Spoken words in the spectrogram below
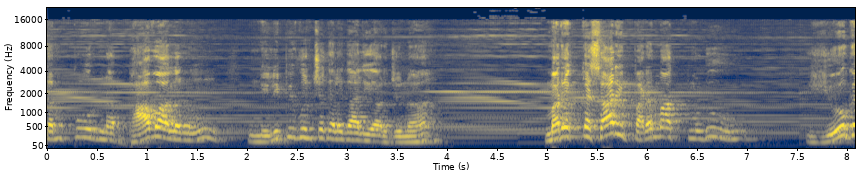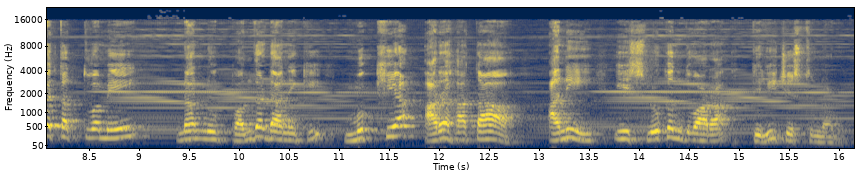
సంపూర్ణ భావాలను నిలిపి ఉంచగలగాలి అర్జున. మరొక్కసారి పరమాత్ముడు యోగతత్వమే నన్ను పొందడానికి ముఖ్య అర్హత అని ఈ శ్లోకం ద్వారా తెలియచేస్తున్నాడు.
